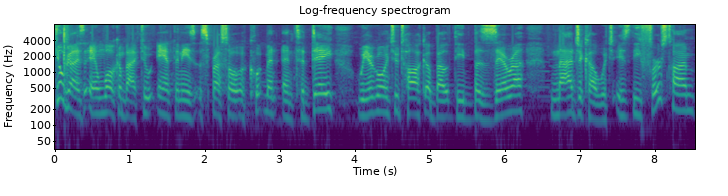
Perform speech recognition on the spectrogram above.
Yo guys and welcome back to Anthony's Espresso Equipment and today we are going to talk about the Bezzera Magica which is the first time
